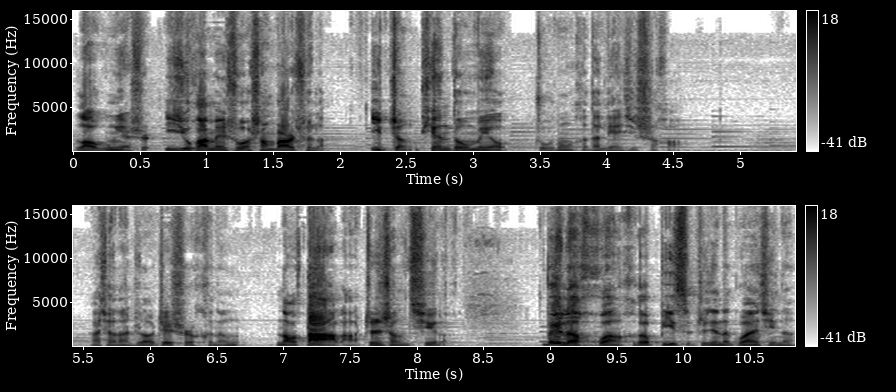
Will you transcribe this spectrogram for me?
老公也是一句话没说，上班去了，一整天都没有主动和他联系示好。啊，小南知道这事儿可能闹大了，真生气了。为了缓和彼此之间的关系呢，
